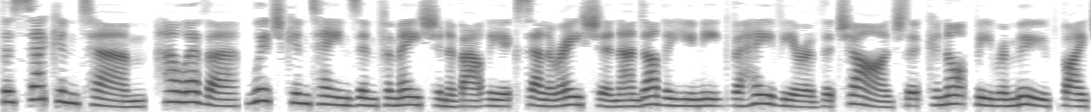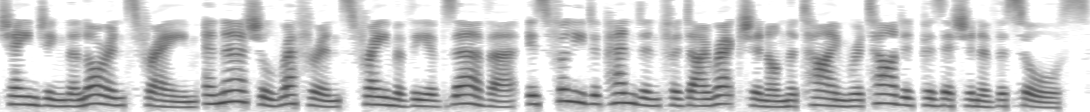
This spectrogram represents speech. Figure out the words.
The second term, however, which contains information about the acceleration and other unique behavior of the charge that cannot be removed by changing the Lorentz frame, inertial reference frame of the observer, is fully dependent for direction on the time-retarded position of the source.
